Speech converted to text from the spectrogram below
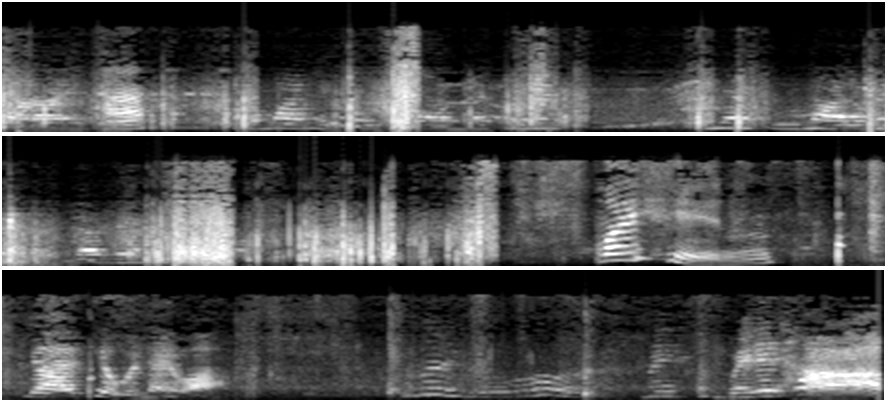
น้องไม้ฮะน้องไม้เห็นคูปองไหมที่แม่ที่แม่ซื้อมาแล้วแม่อยากได้แม่ไม่ไม่เห็น ยายเก็บไว้ไหนวะไม่ไม่ได้ถาม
